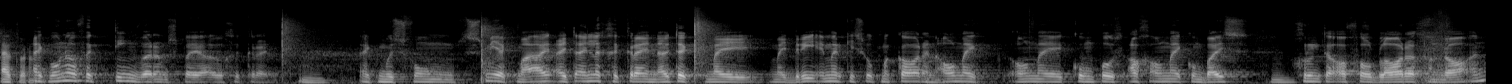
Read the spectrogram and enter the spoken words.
aardwurms. ek wonder of ek 10 wurms by 'n ou gekry het. Mm. Ek moes vir hom smeek, maar hy uiteindelik gekry en nou het ek my my drie emmertjies op mekaar en al my al my kompos, ag al my kombuis Mm. groenteafval blare gaan daarin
